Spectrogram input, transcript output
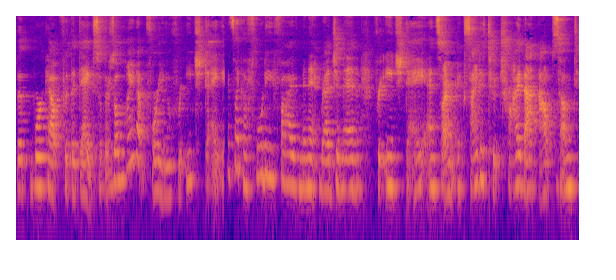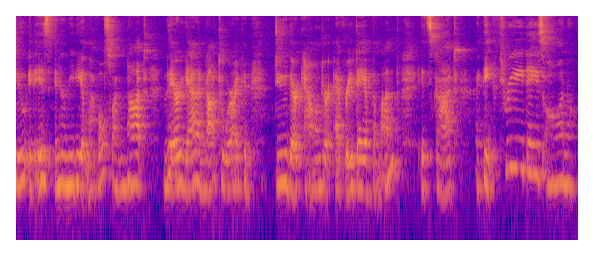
the workout for the day. So there's a lineup for you for each day. It's like a 45 minute regimen for each day. And so I'm excited to try that out some too. It is intermediate level, so I'm not there yet. I'm not to where I could do their calendar every day of the month. It's got I think three days on,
